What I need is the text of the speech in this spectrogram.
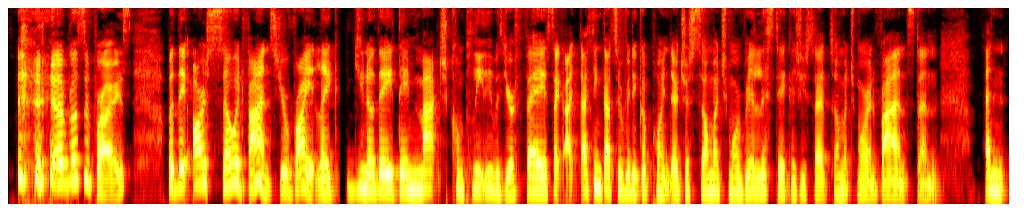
I'm not surprised. But they are so advanced. You're right. Like, you know, they they match completely with your face. Like I, I think that's a really good point. They're just so much more realistic, as you said, so much more advanced. And and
